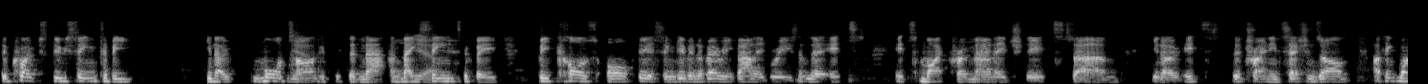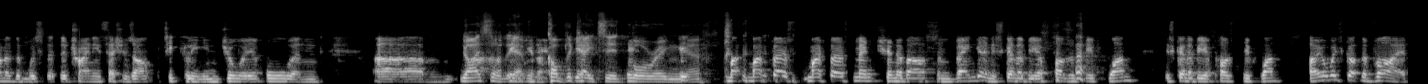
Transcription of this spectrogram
the quotes do seem to be, you know, more targeted yeah. than that, and they yeah. seem to be because of this and given a very valid reason that it's it's micromanaged. It's um, you know, it's the training sessions aren't. I think one of them was that the training sessions aren't particularly enjoyable and um, no, I thought, yeah, you know, complicated, yeah, boring. It, yeah. my, my, first, my first mention of Arsene Wenger, and it's going to be a positive one. It's going to be a positive one. I always got the vibe,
